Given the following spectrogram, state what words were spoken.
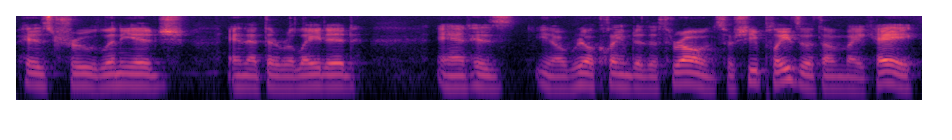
his true lineage and that they're related and his you know real claim to the throne so she pleads with him like hey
